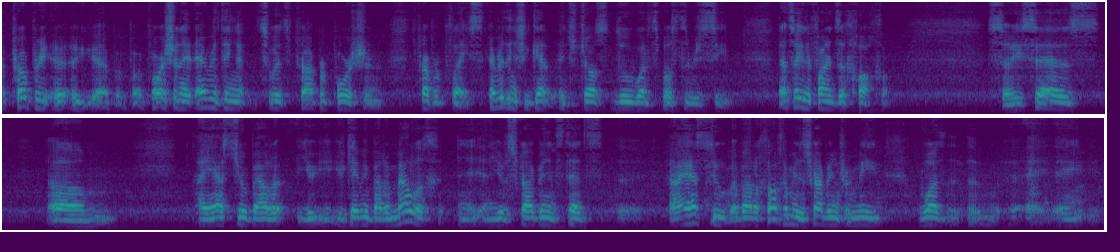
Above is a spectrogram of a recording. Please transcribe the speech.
appropriate, uh, uh, proportionate everything to its proper portion, its proper place. Everything should get, it's just do what it's supposed to receive. That's how he defines a chacham. So he says, um, I asked you about a, you, you gave me about a melech, and you're describing instead. Uh, I asked you about a chacham. You're describing for me what uh, a, a,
